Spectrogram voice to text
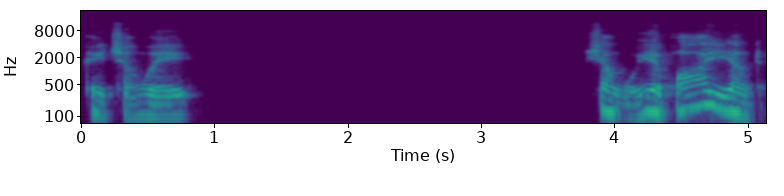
可以成为像五月花一样的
